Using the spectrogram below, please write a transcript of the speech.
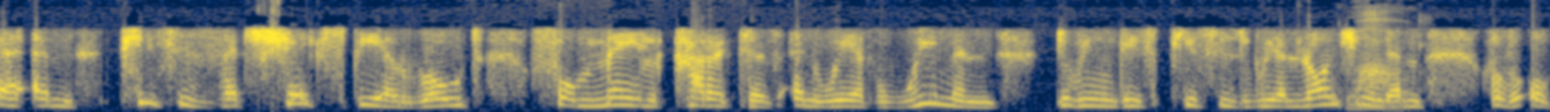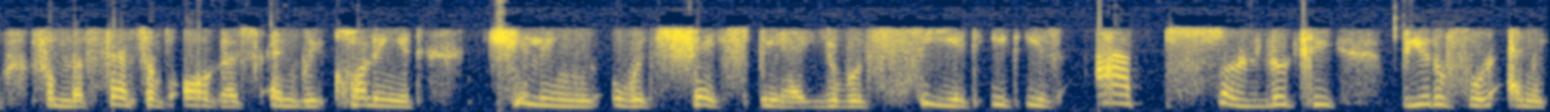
uh, um, pieces that Shakespeare wrote for male characters, and we have women doing these pieces. We are launching wow. them from the 1st of August, and we're calling it Chilling with Shakespeare. You will see it. It is absolutely beautiful and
